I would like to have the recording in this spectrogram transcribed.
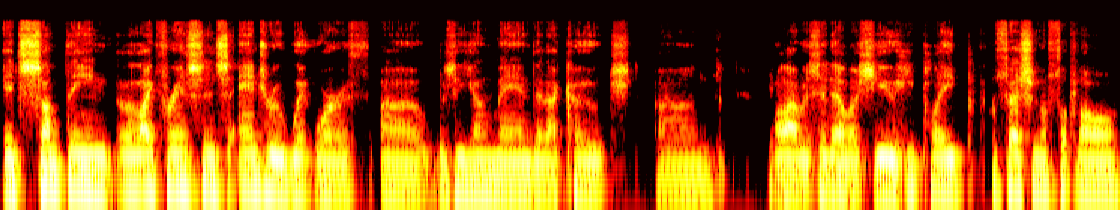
it's something uh, like, for instance, Andrew Whitworth uh, was a young man that I coached um, while I was at LSU. He played professional football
